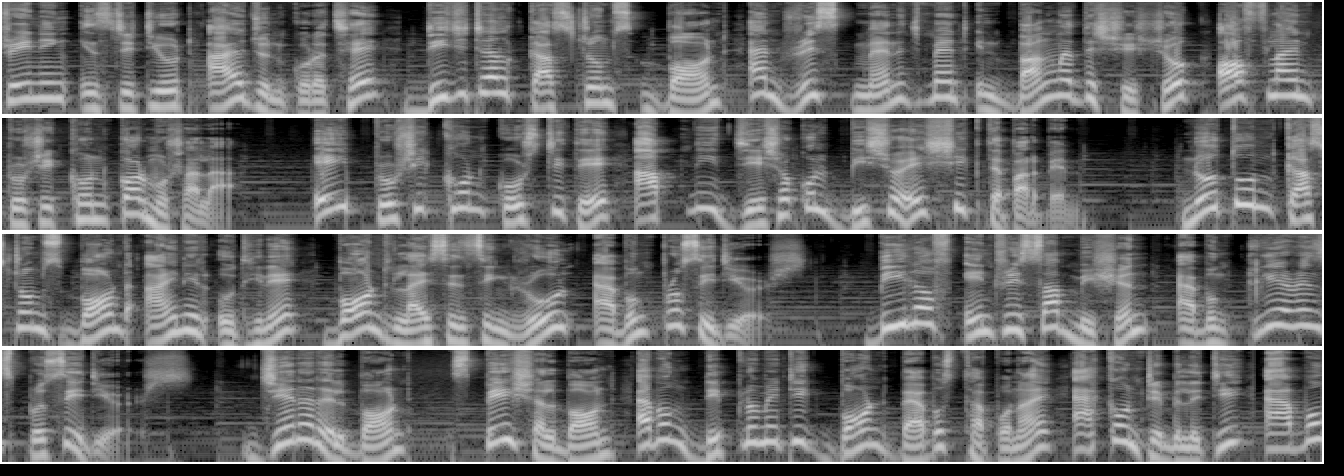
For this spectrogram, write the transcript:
ট্রেনিং ইনস্টিটিউট আয়োজন করেছে digital customs bond and risk management in Bangladesh শীর্ষক অফলাইন প্রশিক্ষণ কর্মশালা। এই প্রশিক্ষণ কোর্সটিতে আপনি যে সকল বিষয়ে শিখতে পারবেন। নতুন কাস্টমস বন্ড আইনের অধীনে বন্ড লাইসেন্সিং রুল এবং procedures, bill of entry submission এবং clearance procedures, general bond, special bond এবং ডিপ্লোমেটিক বন্ড ব্যবস্থাপনায় অ্যাকাউন্টেবিলিটি এবং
